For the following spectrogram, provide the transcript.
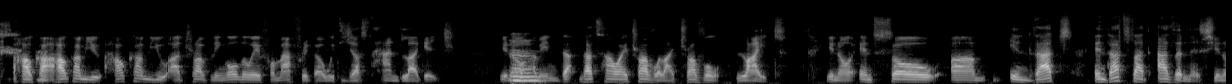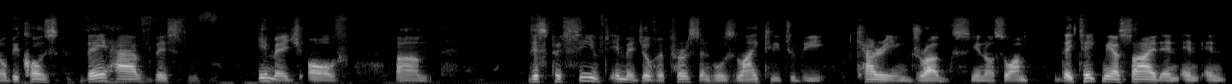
how come how come you how come you are traveling all the way from Africa with just hand luggage? You know, I Mm. mean that, that's how I travel. I travel light. You know, and so um, in that and that's that otherness. You know, because they have this image of um, this perceived image of a person who's likely to be carrying drugs you know so i'm they take me aside and and, and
